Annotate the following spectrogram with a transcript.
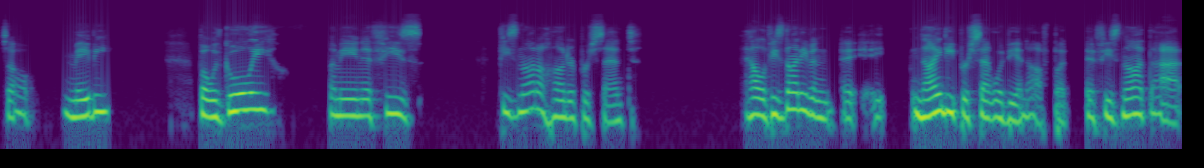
so maybe but with Guhle I mean if he's if he's not a hundred percent hell if he's not even ninety percent would be enough but if he's not that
